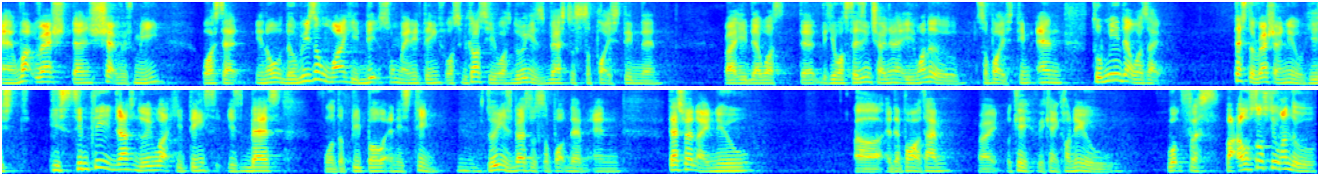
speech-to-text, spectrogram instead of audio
And what Rash then shared with me was that, you know, the reason why he did so many things was because he was doing his best to support his team then. Right? He, there was, that he was facing challenges, he wanted to support his team. And to me, that was like, that's the Rash I knew. He's, he's simply just doing what he thinks is best for the people and his team. He's doing his best to support them. And that's when I knew uh, at that point of time, right, okay, we can continue to work first. But I also still want to,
